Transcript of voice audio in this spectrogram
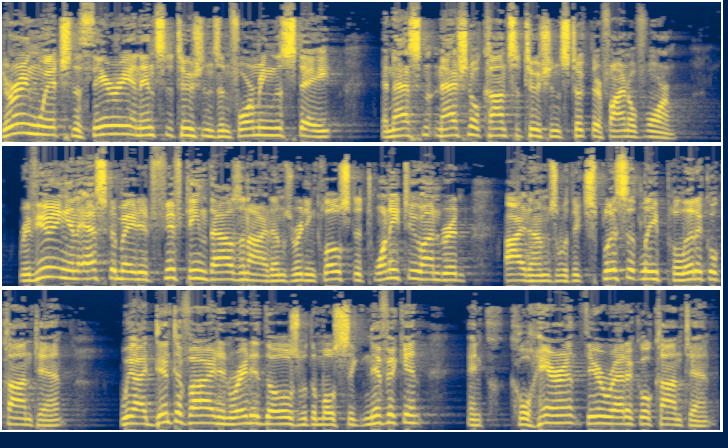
during which the theory and institutions informing the state and national constitutions took their final form. Reviewing an estimated 15,000 items, reading close to 2,200 items with explicitly political content, we identified and rated those with the most significant and coherent theoretical content.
